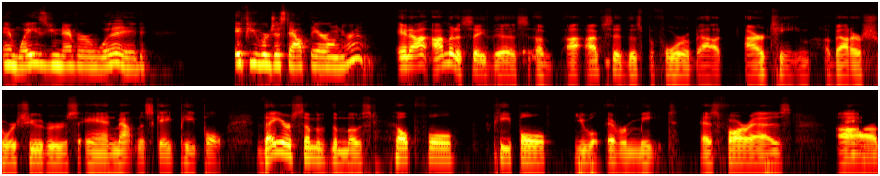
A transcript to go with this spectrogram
in ways you never would if you were just out there on your own. And I, am going to say this. Uh, I, I've said this before about our team, about our shore shooters and mountain escape people. They are some of the most helpful people you will ever meet as far as uh,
